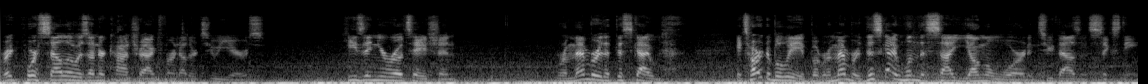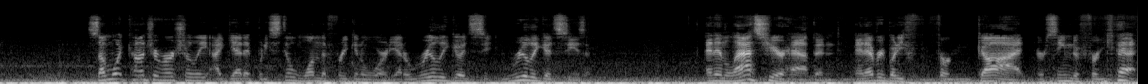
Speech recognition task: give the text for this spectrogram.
Rick Porcello is under contract for another two years. He's in your rotation. Remember that this guy, it's hard to believe, but remember, this guy won the Cy Young Award in 2016. Somewhat controversially, I get it, but he still won the freaking award. He had a really good, really good season. And then last year happened, and everybody forgot or seemed to forget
